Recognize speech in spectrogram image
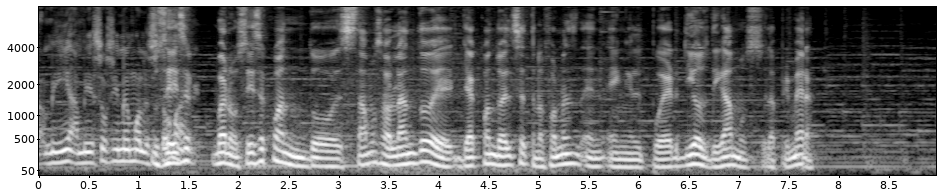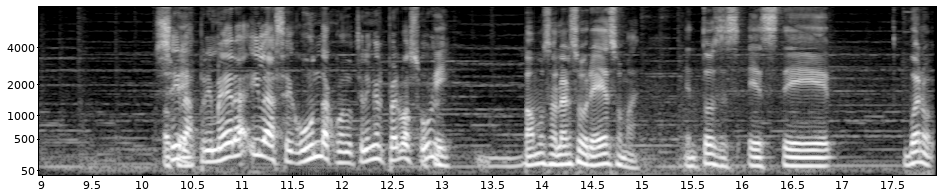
A mí, a mí eso sí me molestó. Dice, bueno, usted dice cuando estamos hablando de ya cuando él se transforma en, en el poder Dios, digamos, la primera. Sí, ok. la primera y la segunda, cuando tienen el pelo azul. Ok, vamos a hablar sobre eso, ma. Entonces, este, bueno,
